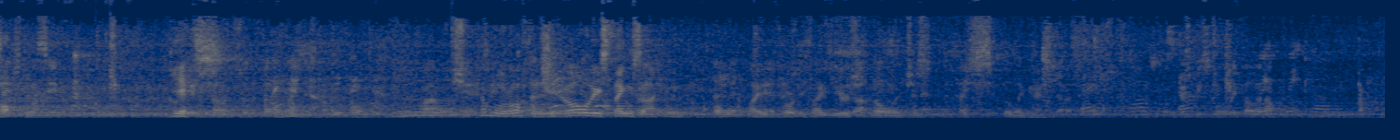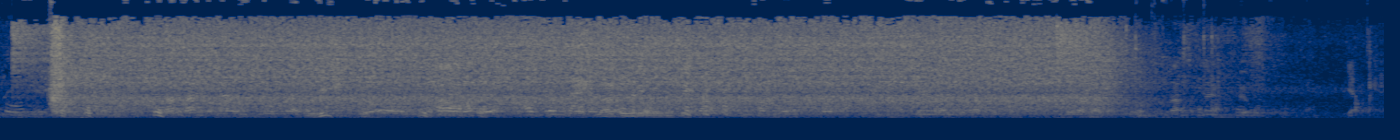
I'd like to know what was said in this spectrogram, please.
popped. Yes. So the film line is coming from It should come more often. You know, all these things that I can, all my 45 years of knowledge is spilling out. just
